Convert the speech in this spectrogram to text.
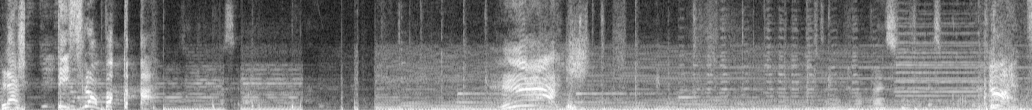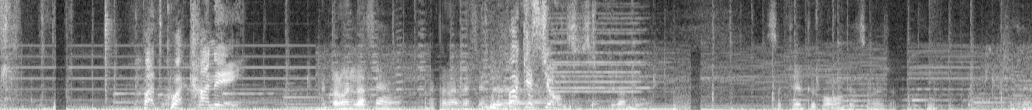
La justice vois pas de quoi crâner On est pas loin de la fin, hein. On est pas loin de la fin de... Pas question. de pue un peu pour mon personnage, là, pour le coup. J'ai rien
